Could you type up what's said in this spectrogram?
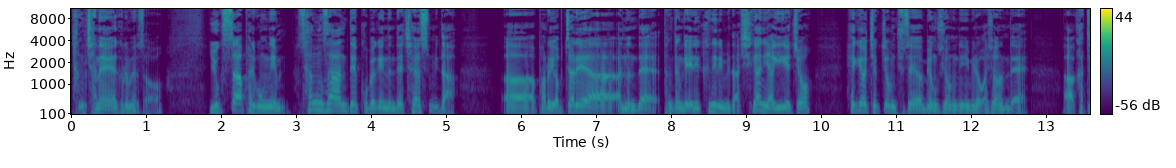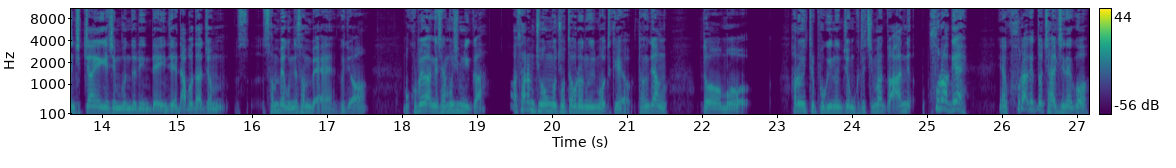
당차네. 그러면서. 6480님, 상사한테 고백했는데 차였습니다. 어, 바로 옆자리에 앉는데 당장 내일이 큰일입니다. 시간이 약이겠죠? 해결책 좀 주세요. 명수 형님이라고 하셨는데, 아, 같은 직장에 계신 분들인데, 이제 나보다 좀 스- 선배군요, 선배. 그죠? 뭐 고백한 게 잘못입니까? 아, 사람 좋은 거 좋다고 그러는 거면 어떡해요? 당장 또 뭐, 하루 이틀 보기는 좀 그렇지만 또 아니, 쿨하게, 그냥 쿨하게 또 잘 지내고,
